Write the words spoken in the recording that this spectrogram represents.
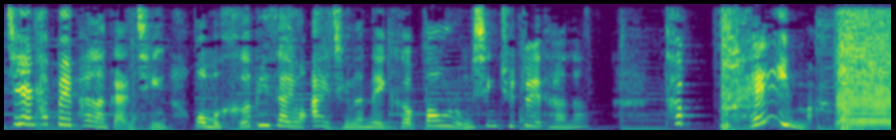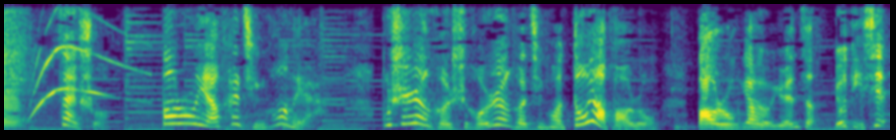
既然他背叛了感情，我们何必再用爱情的那颗包容心去对他呢？他配吗？再说，包容也要看情况的呀，不是任何时候、任何情况都要包容。包容要有原则、有底线。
